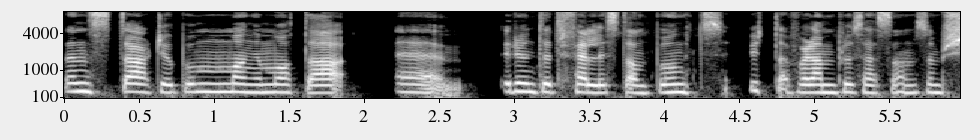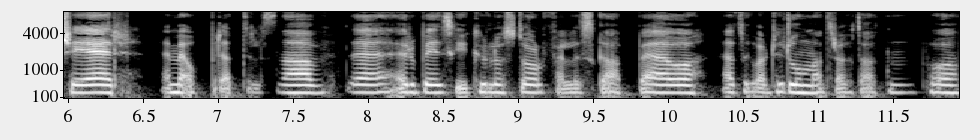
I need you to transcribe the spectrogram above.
den starter jo på mange måter eh, rundt et felles standpunkt utenfor de prosessene som skjer med opprettelsen av det europeiske kull- og stålfellesskapet og etter hvert Romatraktaten på,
